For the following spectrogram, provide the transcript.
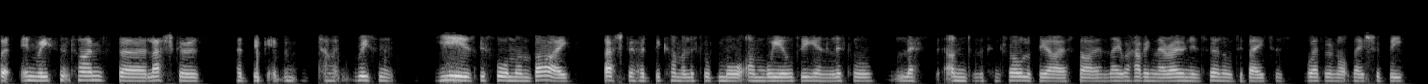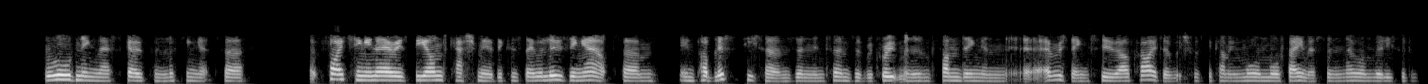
but in recent times, uh, Lashkar had been, recent years before Mumbai, Lashkar had become a little more unwieldy and a little less under the control of the ISI, and they were having their own internal debate as to whether or not they should be broadening their scope and looking at, uh, at fighting in areas beyond Kashmir because they were losing out um, in publicity terms and in terms of recruitment and funding and uh, everything to Al Qaeda, which was becoming more and more famous, and no one really sort of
